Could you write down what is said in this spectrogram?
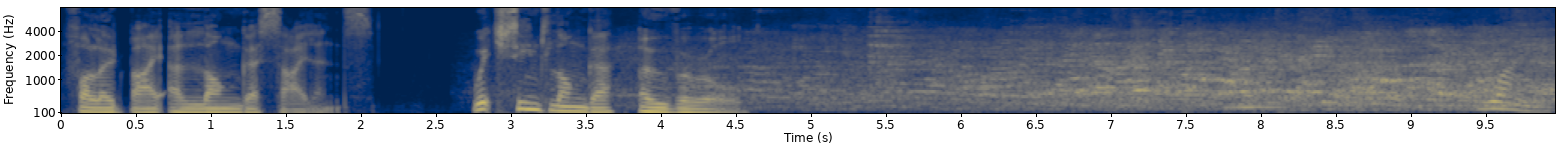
followed by a longer silence. Which seems longer overall? One.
